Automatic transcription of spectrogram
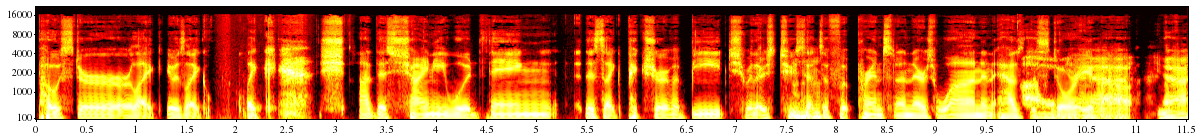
poster or like it was like like sh- uh, this shiny wood thing, this like picture of a beach where there's 2 Mhm. sets of footprints and then there's one and it has the Oh, story yeah. about Yeah.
